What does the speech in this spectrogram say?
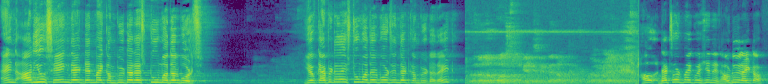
And are you saying that then my computer has two motherboards? You have capitalized two motherboards in that computer, right? How, that's what my question is. How do you write off?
